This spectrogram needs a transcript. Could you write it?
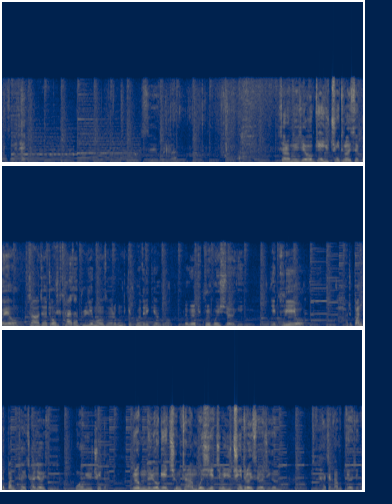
넣어서 이제 아, 자 여러분 이제 여기에 유충이 들어있을 거예요. 자 제가 조금씩 살살 분리해 보면서 여러분들께 보여드릴게요 그럼. 여러분 이렇게 굴 보이시죠 여기? 이게 굴이에요. 아주 반듯반듯하게 잘 되어 있습니다. 오 여기 유충 있다. 여러분들 여기 지금 잘 안 보이시겠지만 유충이 들어있어요 지금. 자, 살짝 까볼게요 제가.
